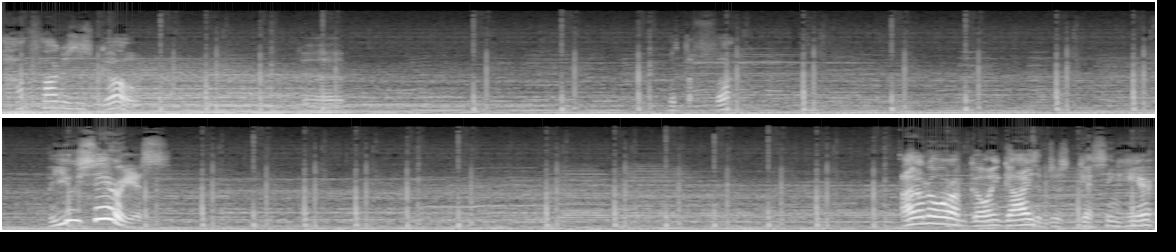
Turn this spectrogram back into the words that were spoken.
How far does this go? Uh, what the fuck? Are you serious? I don't know where I'm going, guys. I'm just guessing here.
